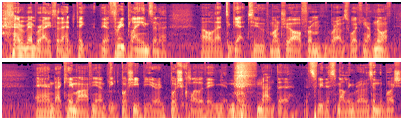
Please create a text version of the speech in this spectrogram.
I remember I sort of had to take you know, three planes and a, all that to get to Montreal from where I was working up north and I came off, you know, big bushy beard, bush clothing, and not the sweetest smelling rose in the bush.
